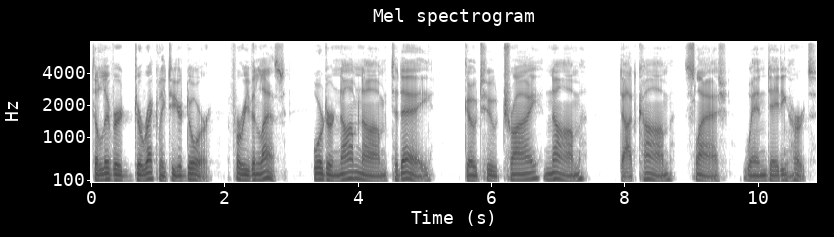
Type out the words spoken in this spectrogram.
delivered directly to your door for even less. Order Nom Nom today. Go to trynom.com slash when dating hurts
